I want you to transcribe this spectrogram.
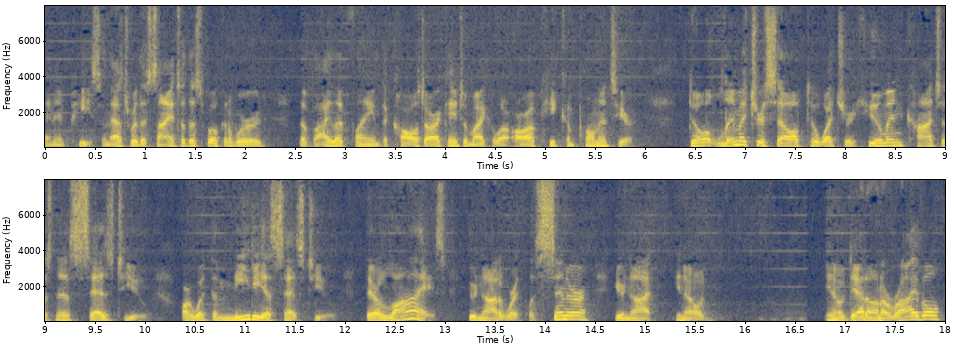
and in peace. And that's where the science of the spoken word, the violet flame, the calls to Archangel Michael are all key components here. Don't limit yourself to what your human consciousness says to you or what the media says to you. They're lies. You're not a worthless sinner. You're not, you know, you know, dead on arrival.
